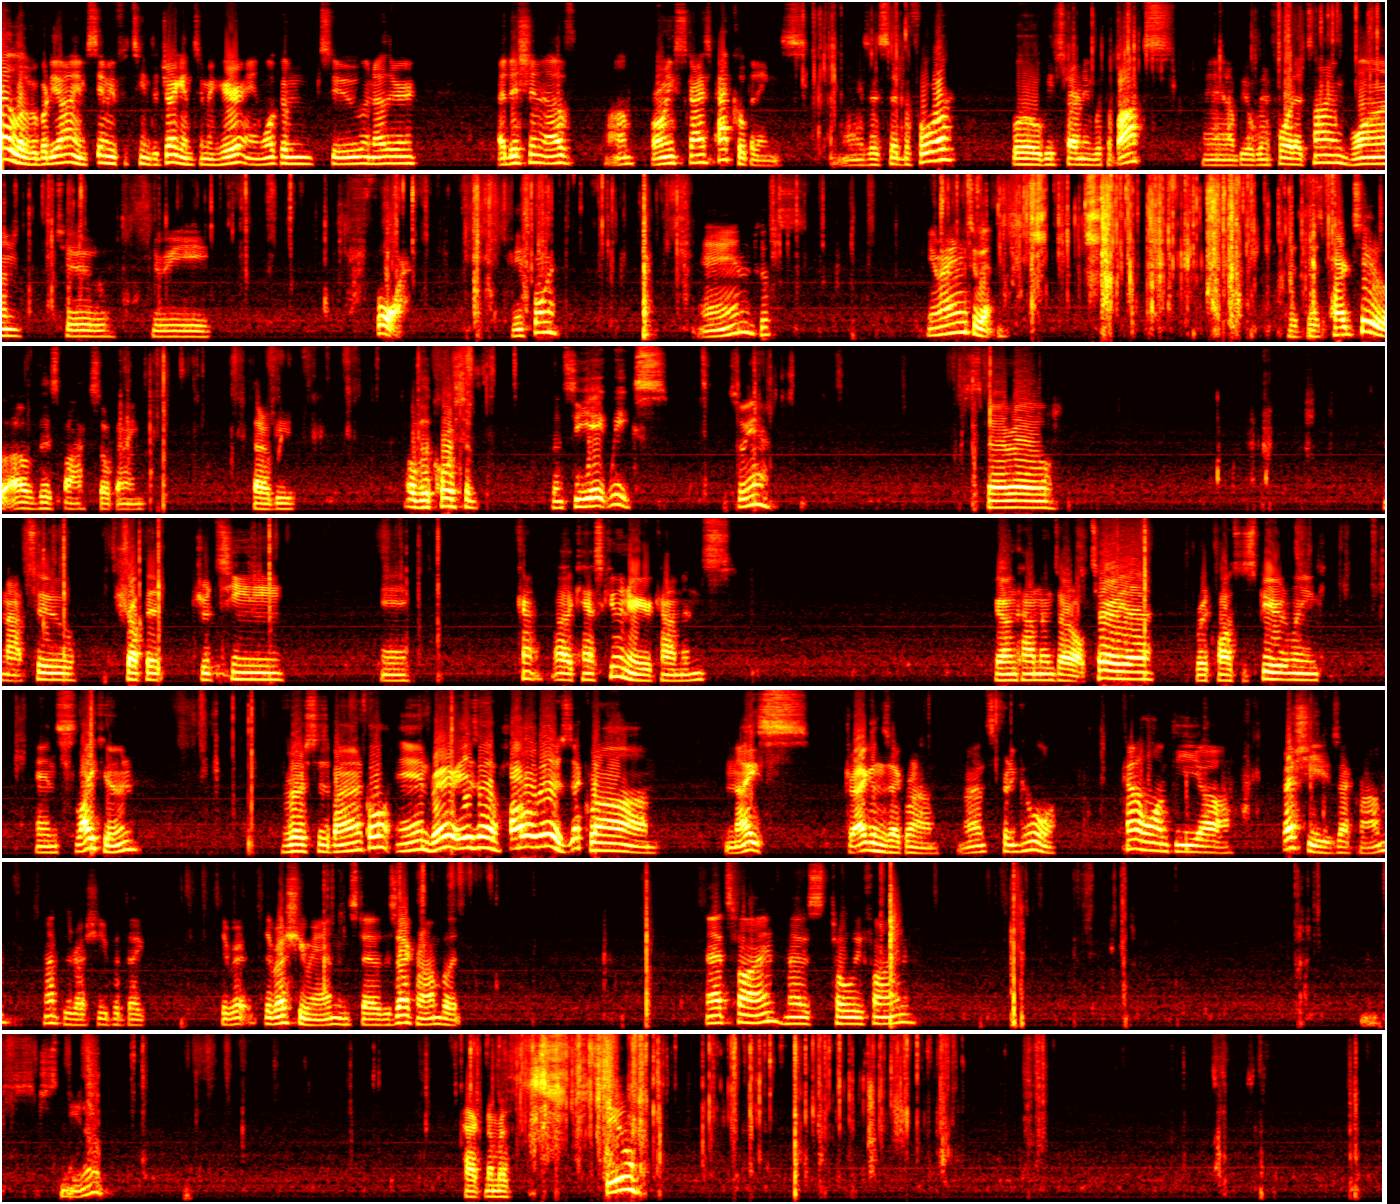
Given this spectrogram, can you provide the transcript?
Hello everybody, I am Sammy15 the Dragon Tamer here, and welcome to another edition of um, Roaring Skies pack openings. As I said before, we'll be starting with a box, and I'll be opening four at a time. One, two, three, four. These four. And let's get right into it. This is part two of this box opening that'll be over the course of let's see eight weeks. So yeah. Spearow Natu, Shuppet, Dratini, and uh, Cascoon are your commons. Your uncommons are Altaria, Rayquaza Spirit Link, and Silcoon versus Bionicle. And rare is a holo Rare Zekrom. Nice. Dragon Zekrom. That's pretty cool. Kind of want the uh, Reshi Zekrom. Not the Reshi, but the the, the Reshiram instead of the Zekrom, but that's fine. That is totally fine. Just neat up. Pack number two.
